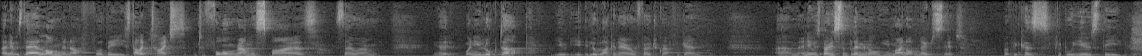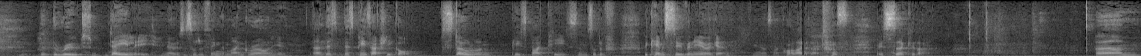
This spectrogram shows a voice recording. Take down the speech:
And it was there long enough for the stalactites to form around the spires. So, um, you know, when you looked up, you, it looked like an aerial photograph again. Um, and it was very subliminal. You might not notice it. But because people use the, the, the route daily, you know, it's a sort of thing that might grow on you. Uh, this, this piece actually got stolen piece by piece and sort of became a souvenir again. You know, so I quite like that. it's very circular. Um,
